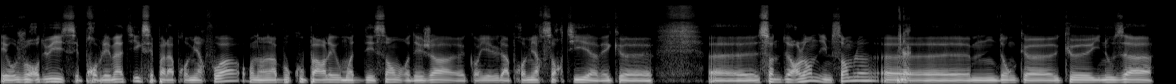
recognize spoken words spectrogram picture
Et aujourd'hui, c'est problématique, c'est pas la première fois. On en a beaucoup parlé au mois de décembre déjà, euh, quand il y a eu la première sortie avec Sunderland, il me semble. Donc, qu'il nous a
